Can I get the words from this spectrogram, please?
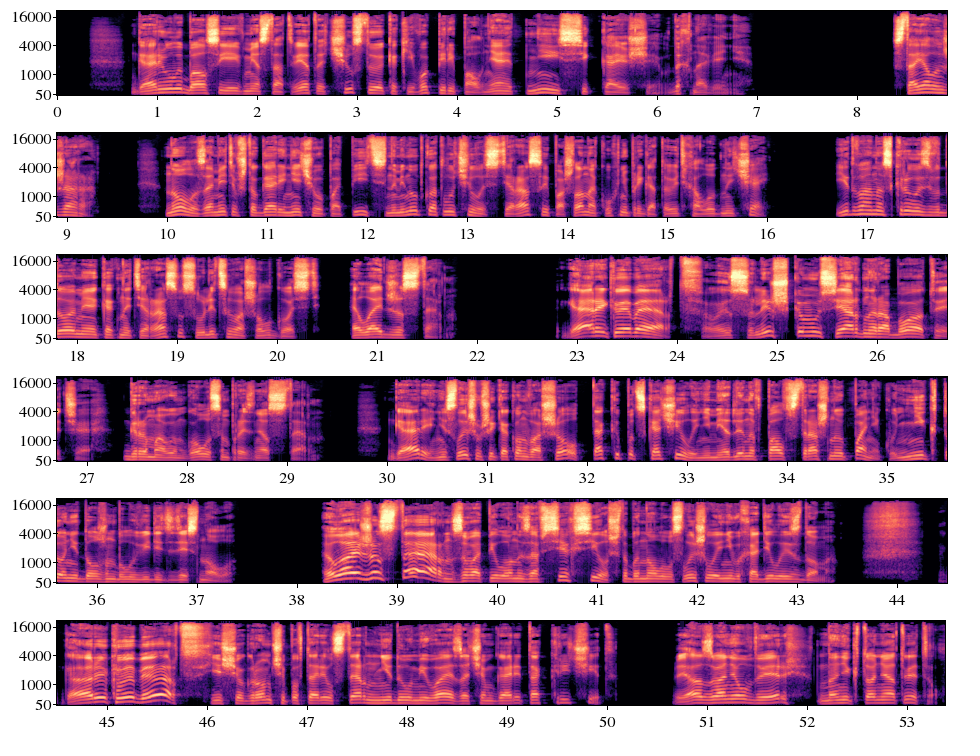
Гарри улыбался ей вместо ответа, чувствуя, как его переполняет неиссякающее вдохновение. Стояла жара. Нола, заметив, что Гарри нечего попить, на минутку отлучилась с террасы и пошла на кухню приготовить холодный чай. Едва она скрылась в доме, как на террасу с улицы вошел гость. Элайджа Стерн. «Гарри Квеберт, вы слишком усердно работаете», — громовым голосом произнес Стерн. Гарри, не слышавший, как он вошел, так и подскочил и немедленно впал в страшную панику. Никто не должен был увидеть здесь Нолу. «Элайджа Стерн!» — завопил он изо всех сил, чтобы Нола услышала и не выходила из дома. «Гарри Квеберт!» — еще громче повторил Стерн, недоумевая, зачем Гарри так кричит. «Я звонил в дверь, но никто не ответил.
